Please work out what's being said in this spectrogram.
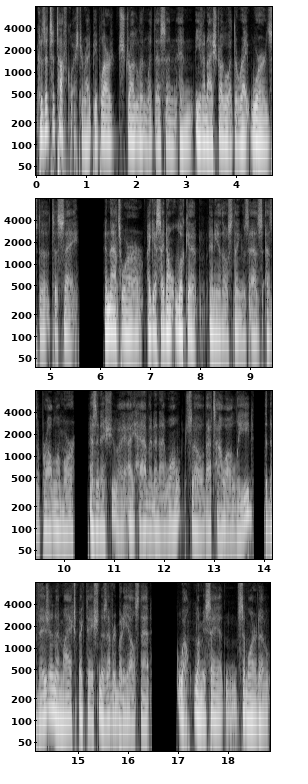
because it's a tough question, right? People are struggling with this, and, and even I struggle with the right words to, to say. And that's where I guess I don't look at any of those things as, as a problem or as an issue. I, I haven't and I won't. So that's how I'll lead the division. And my expectation is everybody else that, well, let me say it similar to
